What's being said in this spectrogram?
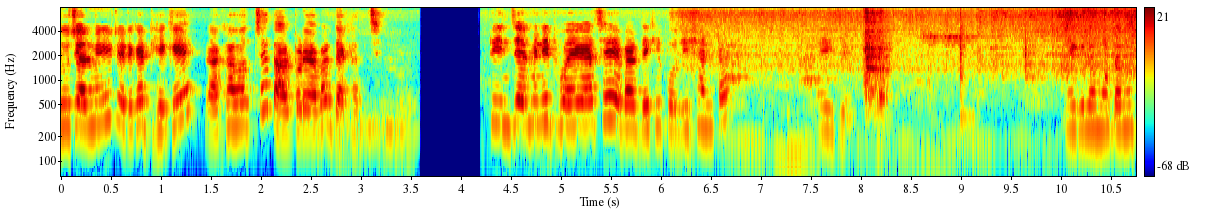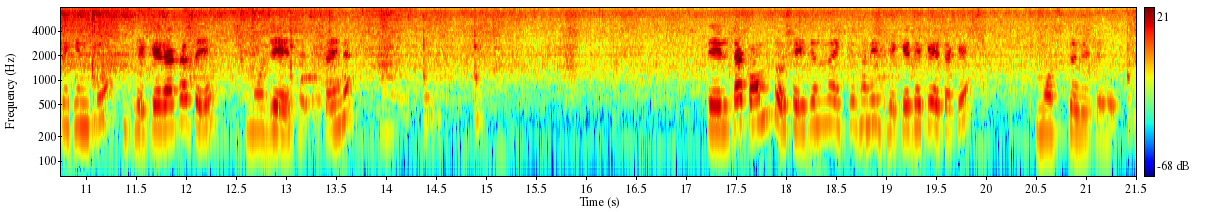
দু চার মিনিট এটাকে ঢেকে রাখা হচ্ছে তারপরে আবার দেখাচ্ছি। তিন চার মিনিট হয়ে গেছে এবার দেখি পজিশনটা। এই যে এগুলো মোটামুটি কিন্তু ঢেকে রাখাতে মজে এসেছে তাই না? তেলটা কম তো, সেই জন্য একটুখানি ঢেকে ঢেকে এটাকে মসতে দিতে হচ্ছে।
